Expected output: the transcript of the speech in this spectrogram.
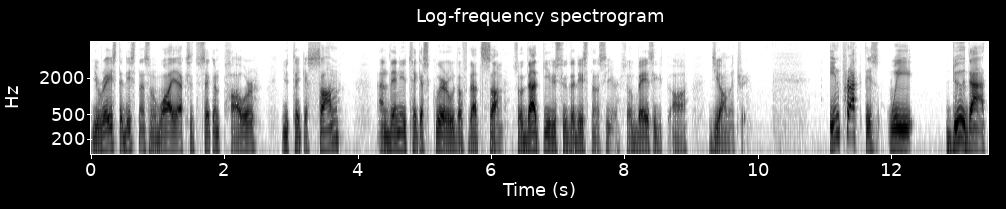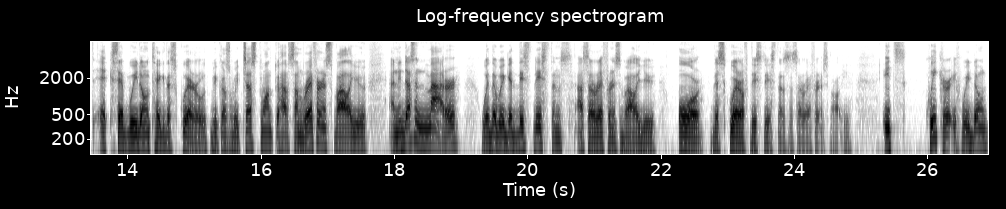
you raise the distance on y-axis to second power, you take a sum, and then you take a square root of that sum. So that gives you the distance here. So basic uh, geometry. In practice, we do that except we don't take the square root because we just want to have some reference value and it doesn't matter whether we get this distance as a reference value or the square of this distance as a reference value. It's quicker if we don't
